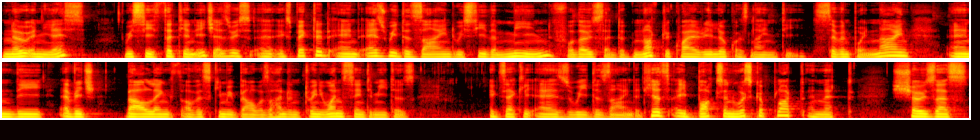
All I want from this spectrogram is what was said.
no and yes. We see 30 in each as we uh, expected, and as we designed, we see the mean for those that did not require relook was 97.9, and the average bowel length of a ischemic bowel was 121 centimeters, exactly as we designed it. Here's a box and whisker plot, and that shows us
